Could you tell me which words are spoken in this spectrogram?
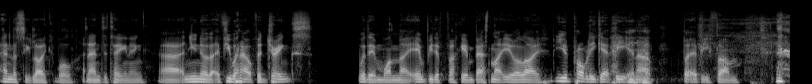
endlessly likable and entertaining. Uh, and you know that if you went out for drinks with him one night, it would be the fucking best night of your life. You'd probably get beaten up, but it'd be fun.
